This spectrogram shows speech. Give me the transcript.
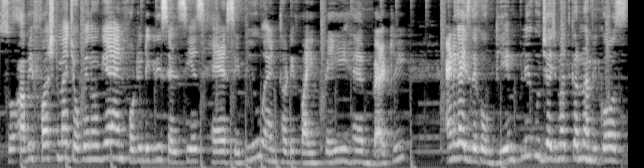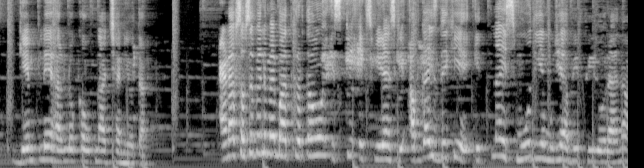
so अभी फ़र्स्ट मैच ओपन हो गया एंड फोर्टी डिग्री सेल्सियस है C P U and thirty five पे ही है बैटरी एंड गाइज़ देखो गेम प्ले को जज मत करना बिकॉज़ गेम प्ले हर लोग का उतना अच्छा नहीं होता. एंड अब सबसे पहले मैं बात करता हूँ इसकी एक्सपीरियंस की। अब गाइज़ देखिए इतना स्मूथ ये मुझे अभी फील हो रहा है ना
